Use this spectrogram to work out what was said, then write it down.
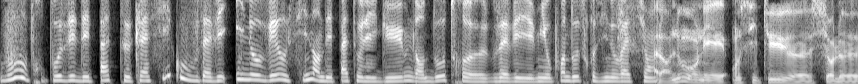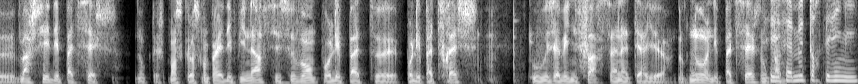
Vous, vous proposez des pâtes classiques ou vous avez innové aussi dans des pâtes aux légumes, dans d'autres, vous avez mis au point d'autres innovations? Alors, nous, on, est, on se situe euh, sur le marché des pâtes sèches. Donc, je pense que lorsqu'on parle d'épinards, c'est souvent pour les pâtes, euh, pour les pâtes fraîches où vous avez une farce à l'intérieur. Donc nous, on n'est pas de sèche. C'est les fameux tortellini.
